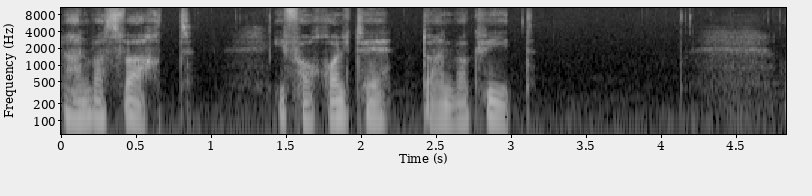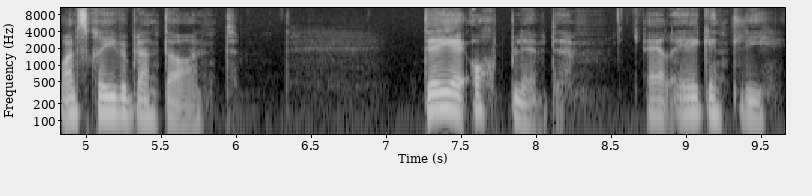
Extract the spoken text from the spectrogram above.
når han var svart, i forhold til da han var hvit. Og han skriver blant annet Det jeg opplevde, er egentlig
